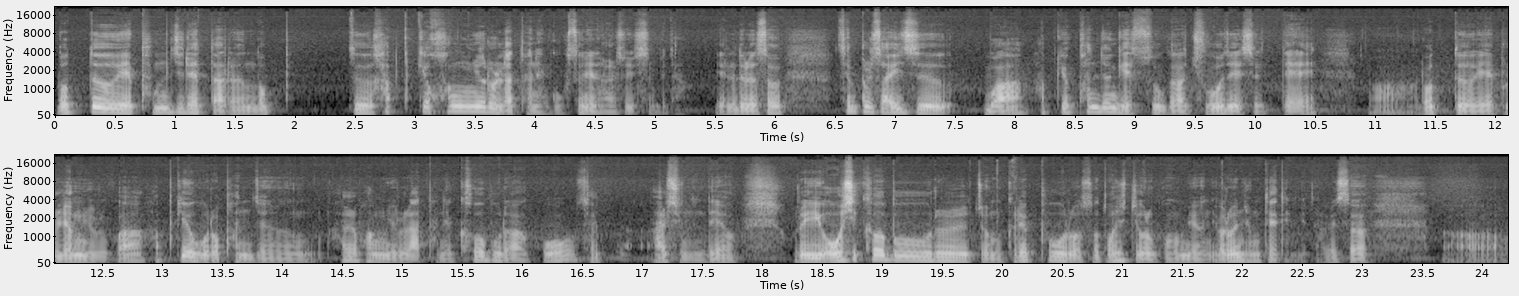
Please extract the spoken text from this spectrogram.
노트의 품질에 따른 노트 합격 확률을 나타낸 곡선이라 할 수 있습니다. 예를 들어서 샘플 사이즈 와 합격 판정 개수가 주어져 있을 때 어, 로트의 불량률과 합격으로 판정할 확률을 나타낸 커브라고 할 수 있는데요. 우리 이 오시 커브를 좀 그래프로서 도식적으로 보면 이런 형태가 됩니다. 그래서 어,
